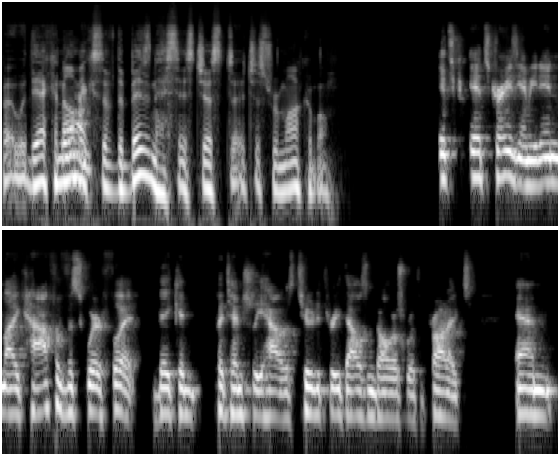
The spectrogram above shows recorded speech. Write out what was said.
the economics yeah. of the business is just uh, just remarkable. It's it's crazy. I mean, in like half of a square foot, they could potentially house two to three thousand dollars worth of product, and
